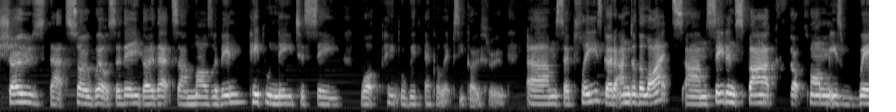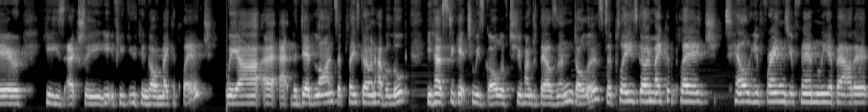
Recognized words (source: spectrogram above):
shows that so well. So there you go. That's um, Miles Levine. People need to see what people with epilepsy go through. Um, so please go to Under the Lights. Um, seedandspark.com is where he's actually, if you, you can go and make a pledge. We are at the deadline, so please go and have a look. He has to get to his goal of $200,000. So please go make a pledge. Tell your friends, your family about it.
